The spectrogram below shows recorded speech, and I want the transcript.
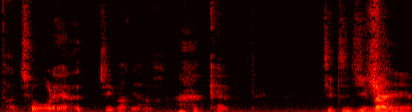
た、超レア、ジバニャン、オッケー、みたいちょっとジバニャン、な。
